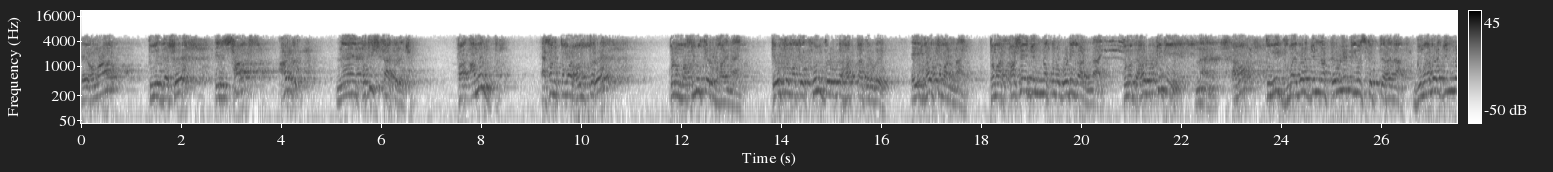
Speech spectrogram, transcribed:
হে অমর তুমি দেশে ইনসাফ আগ ন্যায় প্রতিষ্ঠা করেছ। আমেন এখন তোমার অন্তরে কোন মখলুকের ভয় নাই। কেউ তোমাকে খুন করবে, হত্যা করবে, এই ভয় তোমার নাই। তোমার পাশের জন্য কোনো বডিগার্ড নাই, কোনো দেহরক্ষী নাই। এবং তুমি ঘুমাইবার জন্য ট্যাবলেট ইউজ করতে হয় না ঘুমাবার জন্য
